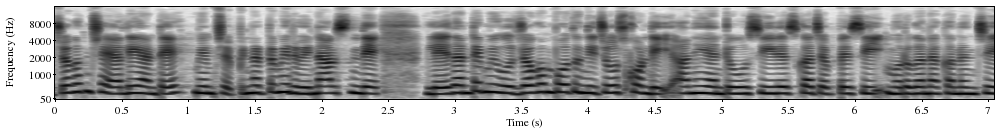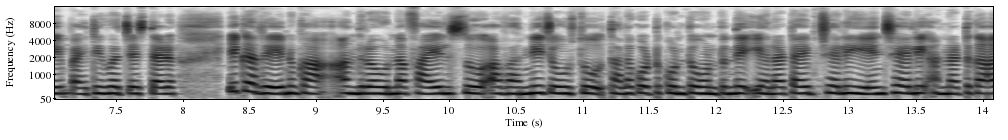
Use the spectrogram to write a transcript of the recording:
ఉద్యోగం చేయాలి అంటే మేము చెప్పినట్టు మీరు వినాల్సిందే. లేదంటే మీ ఉద్యోగం పోతుంది చూసుకోండి అని అంటూ సీరియస్గా చెప్పేసి మురుగన్ నుంచి బయటికి వచ్చేస్తాడు. ఇక రేణుక అందులో ఉన్న ఫైల్స్ అవన్నీ చూస్తూ తల కొట్టుకుంటూ ఉంటుంది. ఎలా టైప్ చేయాలి ఏం చేయాలి అన్నట్టుగా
